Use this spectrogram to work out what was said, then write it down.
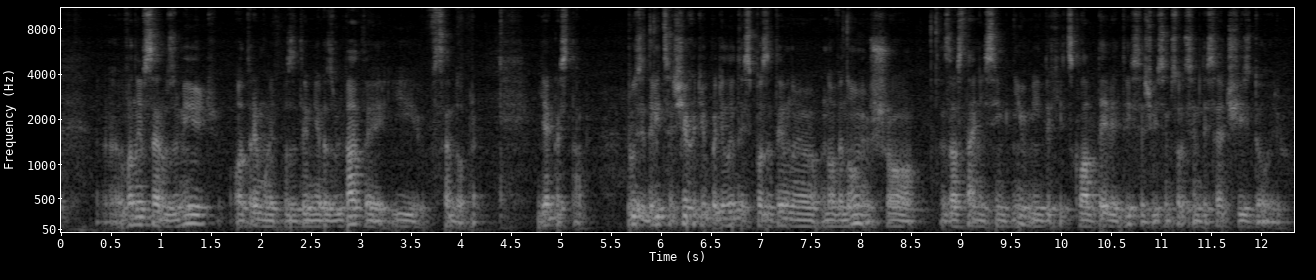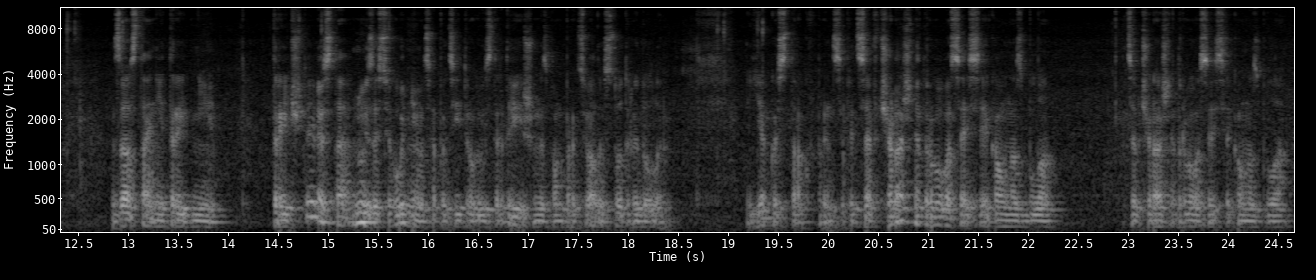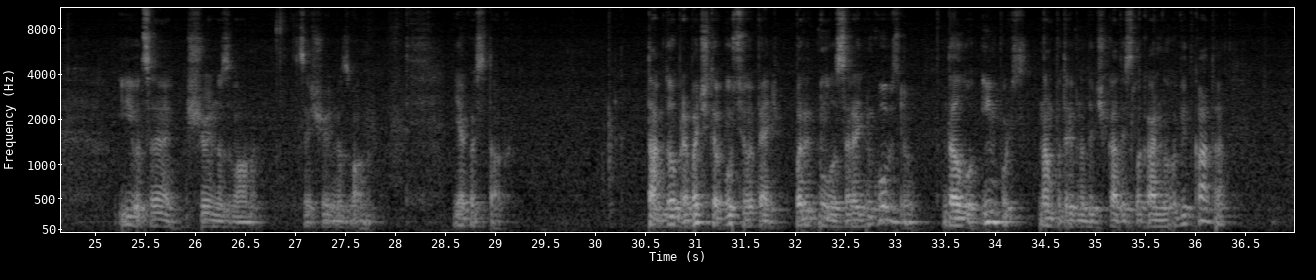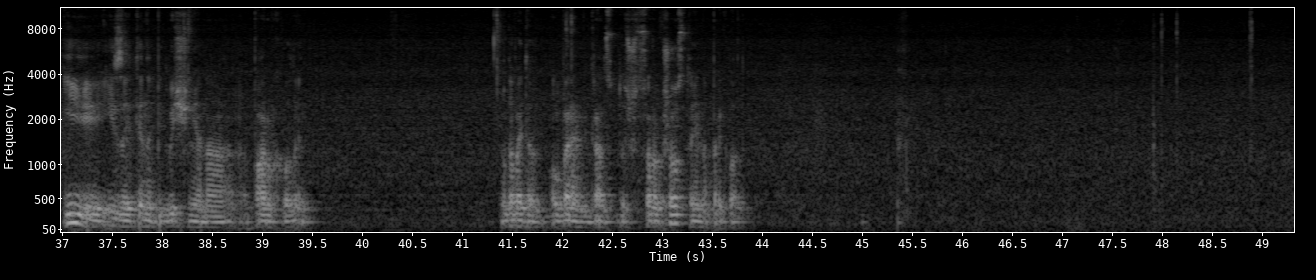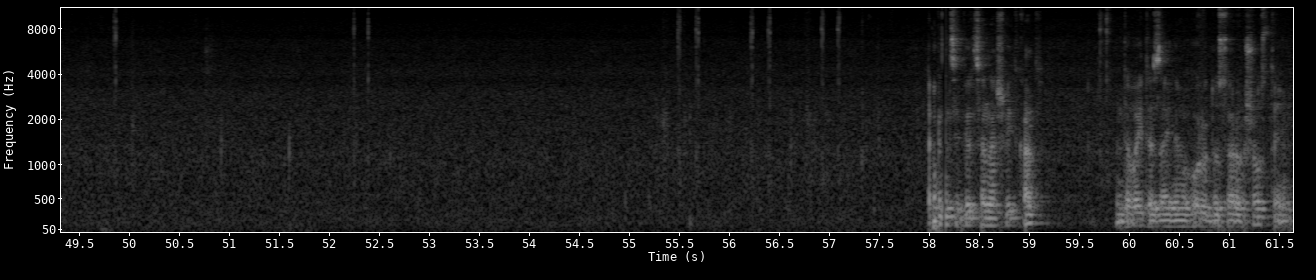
вони все розуміють, отримують позитивні результати і все добре. Якось так. Друзі, дивіться, ще хотів поділитись позитивною новиною, що за останні 7 днів мій дохід склав 9876 доларів. За останні 3 дні 3400, ну і за сьогодні, оце по цій торговій стратегії, що ми з вами працювали, 103 долари. Якось так, в принципі. Це вчорашня торгова сесія, яка у нас була. Це вчорашня торгова сесія, яка у нас була. І оце щойно з вами. Це щойно з вами. Якось так. Так, добре, бачите, ось опять перетнуло середню ковзню, дало імпульс. Нам потрібно дочекатись локального відката і, і зайти на підвищення на пару хвилин. Ну, Давайте оберемо відразу до 46-ї, наприклад. В принципі, це наш відкат. Давайте зайдемо вгору до 46-ї.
